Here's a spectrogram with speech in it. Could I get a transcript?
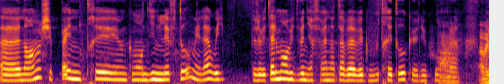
Euh, normalement, je suis pas une très, comment on dit, une lefto, mais là, oui. J'avais tellement envie de venir faire une interview avec vous très tôt que du coup, ah. voilà. Ah mais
